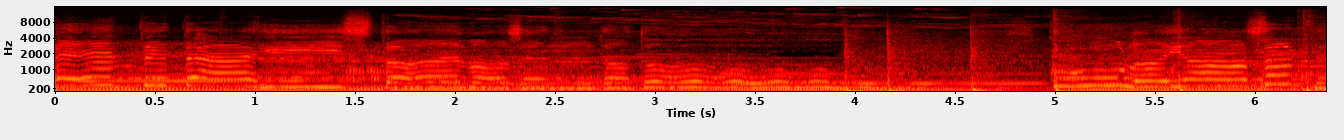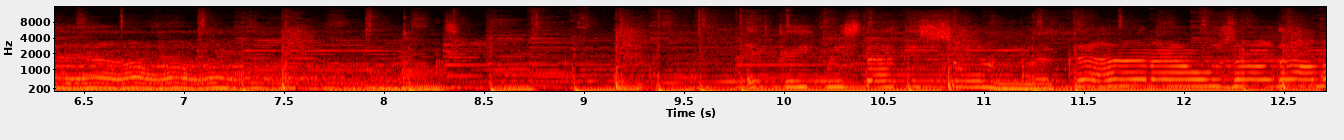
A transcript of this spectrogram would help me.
ette tähis taevas enda toob. Mis tähtis sulle täna usaldama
